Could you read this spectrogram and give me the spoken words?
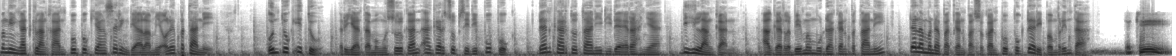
mengingat kelangkaan pupuk yang sering dialami oleh petani. Untuk itu, Rianta mengusulkan agar subsidi pupuk dan kartu tani di daerahnya dihilangkan agar lebih memudahkan petani dalam mendapatkan pasokan pupuk dari pemerintah. Jadi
